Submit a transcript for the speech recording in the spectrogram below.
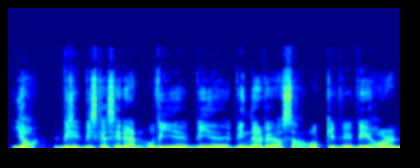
ja, vi, vi ska se den och vi, vi, vi är nervösa och vi, vi har,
